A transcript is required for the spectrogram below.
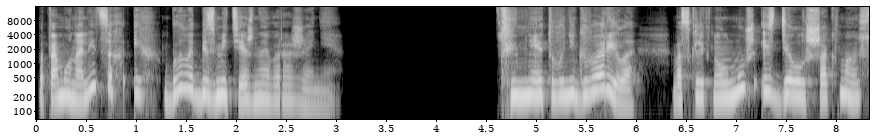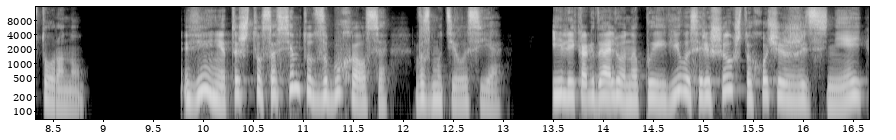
потому на лицах их было безмятежное выражение. «Ты мне этого не говорила!» — воскликнул муж и сделал шаг в мою сторону. «Веня, ты что, совсем тут забухался?» – возмутилась я. Или когда Алена появилась, решил, что хочешь жить с ней,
